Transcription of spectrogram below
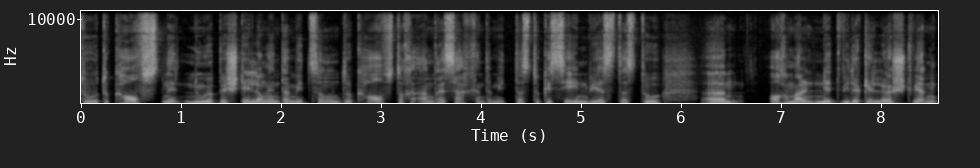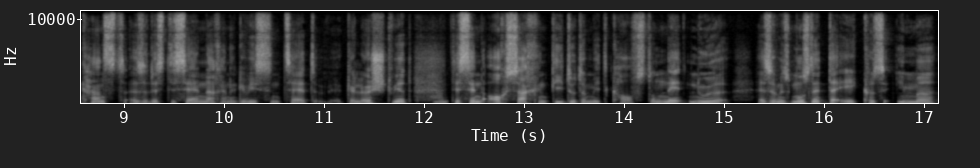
du, du kaufst nicht nur Bestellungen damit, sondern du kaufst auch andere Sachen damit, dass du gesehen wirst, dass du ähm, auch mal nicht wieder gelöscht werden kannst, also das Design nach einer gewissen Zeit gelöscht wird. Mhm. Das sind auch Sachen, die du damit kaufst und nicht nur, also es muss nicht der Ecos immer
